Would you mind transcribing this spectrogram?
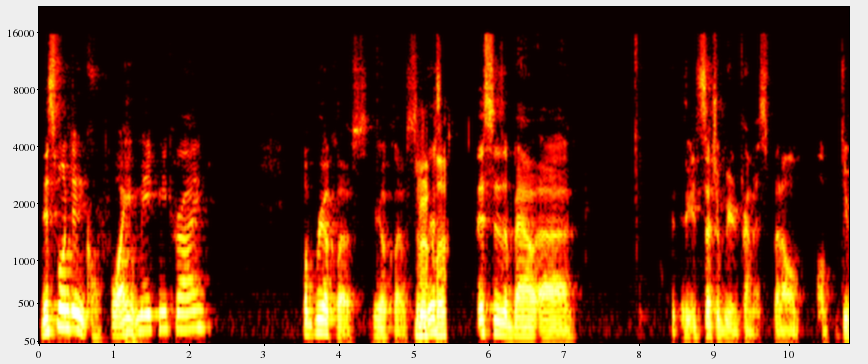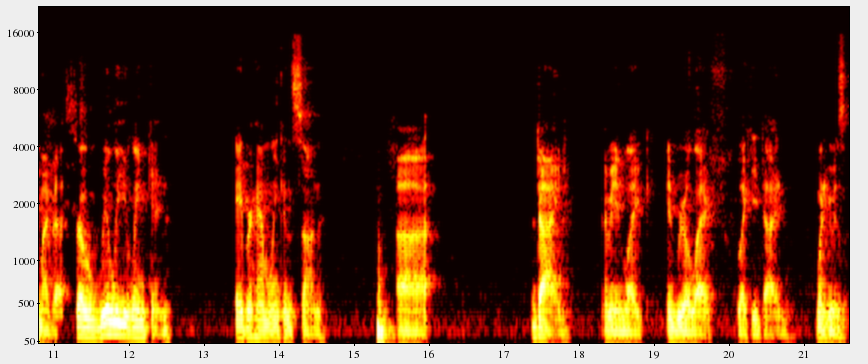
This one didn't quite make me cry, but real close, real close. So real this, close. This is about uh, it's such a weird premise, but I'll I'll do my best. So Willie Lincoln, Abraham Lincoln's son, uh, died. I mean, like in real life, like he died when he was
